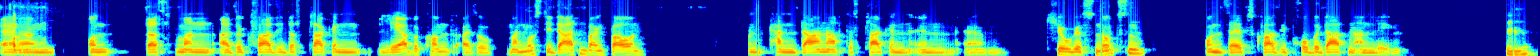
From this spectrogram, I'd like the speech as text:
Ähm, und dass man also quasi das Plugin leer bekommt. Also man muss die Datenbank bauen und kann danach das Plugin in ähm, QGIS nutzen und selbst quasi Probedaten anlegen. Mhm.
